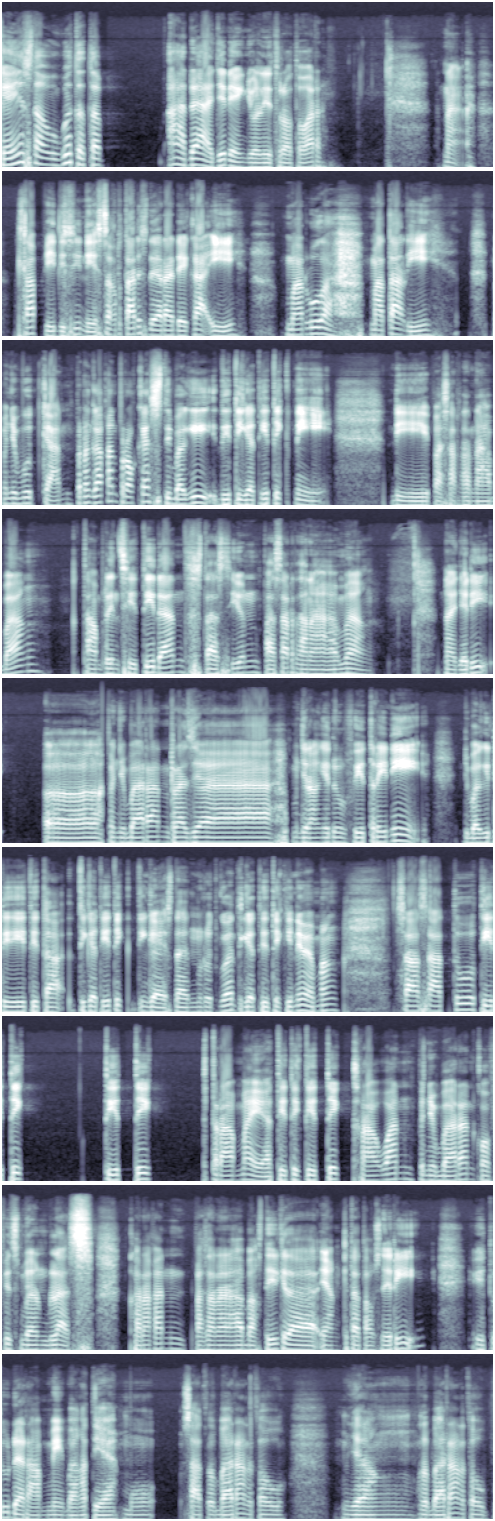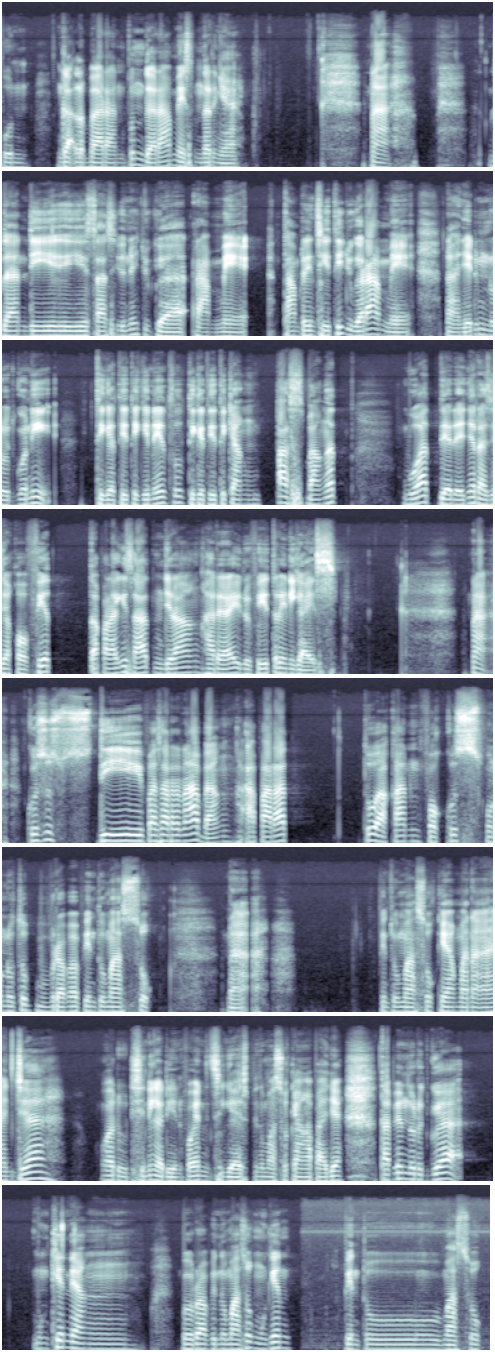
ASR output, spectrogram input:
kayaknya setahu gue tetap ada aja deh yang jual di trotoar. Nah, tapi di sini Sekretaris Daerah DKI Marulah Matali menyebutkan penegakan prokes dibagi di tiga titik nih di Pasar Tanah Abang, Tamrin City dan Stasiun Pasar Tanah Abang. Nah, jadi eh, penyebaran razia menjelang Idul Fitri ini dibagi di tita, tiga titik nih guys dan menurut gua tiga titik ini memang salah satu titik titik teramai ya titik-titik rawan penyebaran COVID-19 karena kan pasar Tanah Abang sendiri kita yang kita tahu sendiri itu udah rame banget ya mau saat lebaran atau menjelang lebaran ataupun nggak lebaran pun udah rame sebenarnya. Nah dan di stasiunnya juga rame Tamrin City juga rame. Nah jadi menurut gue nih tiga titik ini tuh tiga titik yang pas banget buat diadanya razia covid apalagi saat menjelang hari raya idul fitri nih guys. Nah khusus di pasar Tanah Abang aparat tuh akan fokus menutup beberapa pintu masuk. Nah pintu masuk yang mana aja waduh di sini nggak diinfoin sih guys pintu masuk yang apa aja tapi menurut gua mungkin yang beberapa pintu masuk mungkin pintu masuk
